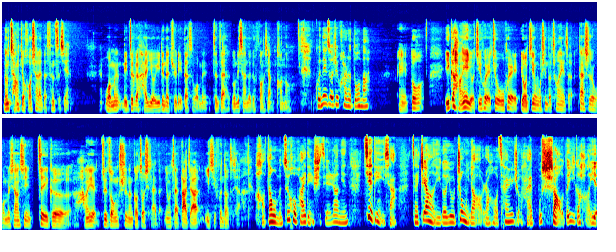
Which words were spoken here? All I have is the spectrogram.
能长久活下来的生死线。我们离这个还有一定的距离，但是我们正在努力向这个方向可能。国内做这块的多吗？哎，多一个行业有机会就会涌进无限的创业者，但是我们相信这个行业最终是能够做起来的，因为在大家一起奋斗之下。好，那我们最后花一点时间，让您界定一下，在这样一个又重要，然后参与者还不少的一个行业，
